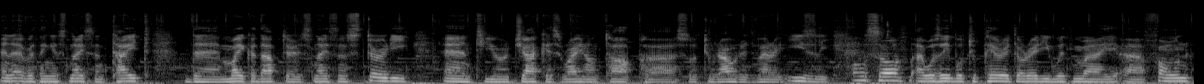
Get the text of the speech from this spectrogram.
and everything is nice and tight. The mic adapter is nice and sturdy and your jack is right on top uh, so to route it very easily. Also I was able to pair it already with my uh, phone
